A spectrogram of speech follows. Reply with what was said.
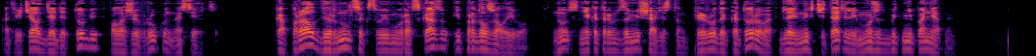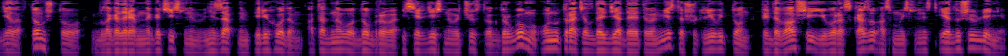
отвечал дядя Тоби, положив руку на сердце. Капрал вернулся к своему рассказу и продолжал его, но с некоторым замешательством, природа которого для иных читателей может быть непонятна. Дело в том, что благодаря многочисленным внезапным переходам от одного доброго и сердечного чувства к другому, он утратил, дойдя до этого места, шутливый тон, придававший его рассказу осмысленность и одушевление,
